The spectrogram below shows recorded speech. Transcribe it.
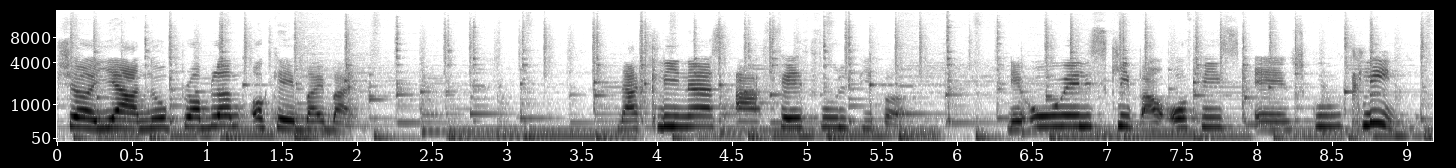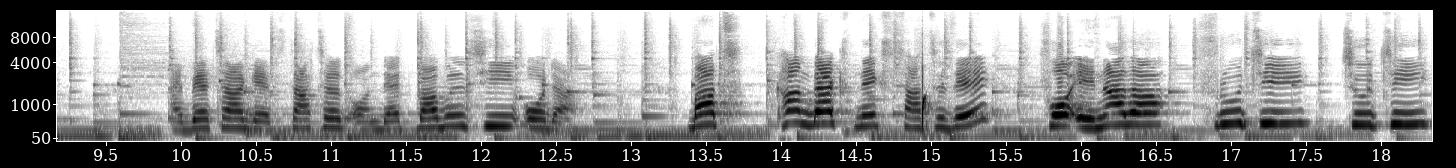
sure, yeah, no problem. Okay, bye bye. The cleaners are faithful people. They always keep our office and school clean. I better get started on that bubble tea order. But come back next Saturday for another fruity, tutti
